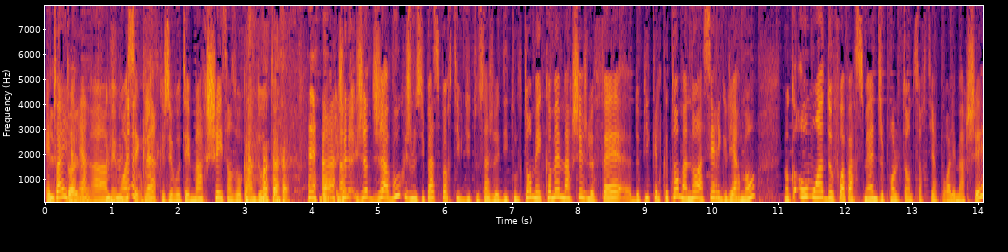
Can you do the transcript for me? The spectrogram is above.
Et toi, Pitoy, Hilaria Ah, mais moi, c'est clair que j'ai voté marcher sans aucun doute. Bon, je- je- j'avoue que je ne suis pas sportive du tout, ça je le dis tout le temps, mais quand même marcher, je le fais euh, depuis quelque temps maintenant assez régulièrement. Donc au moins deux fois par semaine, je prends le temps de sortir pour aller marcher.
